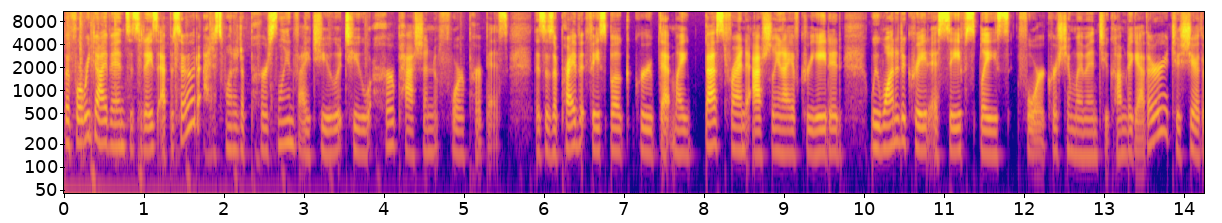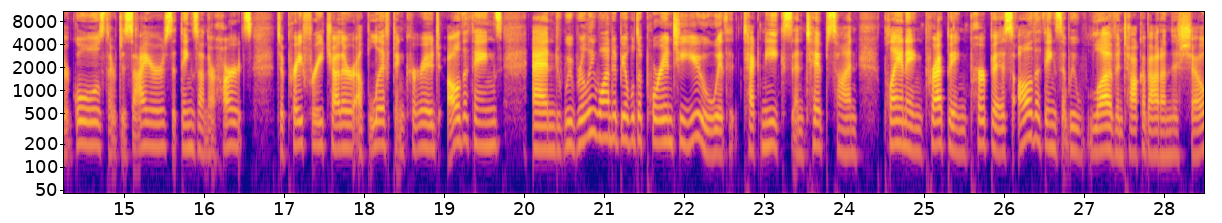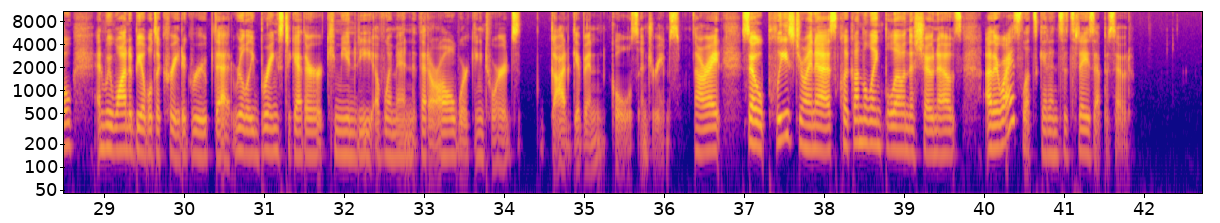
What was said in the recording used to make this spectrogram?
Before we dive into today's episode, I just wanted to personally invite you to Her Passion for Purpose. This is a private Facebook group that my best friend Ashley and I have created. We wanted to create a safe space for Christian women to come together to share their goals, their desires, the things on their hearts, to pray for each other, uplift, encourage, all the things. And we really want to be able to pour into you with techniques and tips on planning, prepping, purpose, all the things that we love and talk about on this show. And we want to be able to create create a group that really brings together a community of women that are all working towards God given goals and dreams. All right. So please join us. Click on the link below in the show notes. Otherwise, let's get into today's episode.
